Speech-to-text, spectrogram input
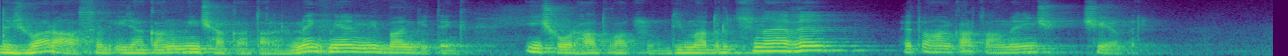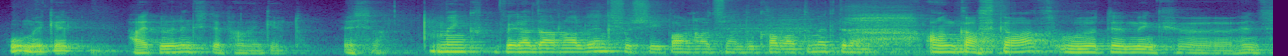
դժվար է ասել իրականում ինչ է կատարել։ Մենք միայն մի բան գիտենք, ինչ որ հատվածում դիմադրություն է եղել, հետո հանկարծ ամեն ինչ չի եղել։ Ու մեկ էլ հայտնվել ենք Ստեփանակերտում։ Էսա։ Մենք վերադառնալու ենք Շուշի, պարոն Հարությունյան, դուք հավատում եք դրան։ Անկասկած, որովհետև մենք հենց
